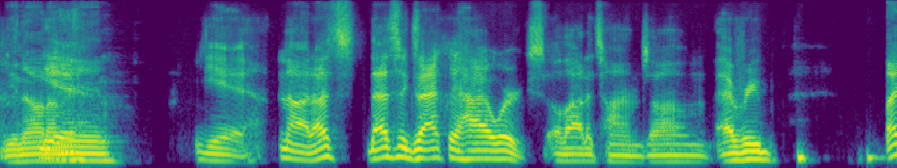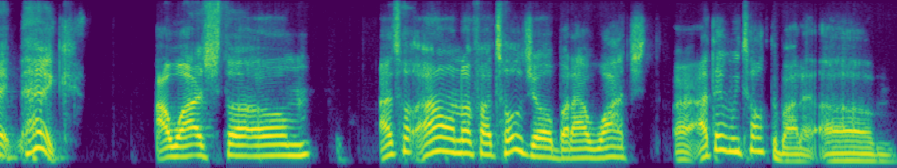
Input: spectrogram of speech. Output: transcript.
You know what Yeah. I mean? Yeah, no, that's that's exactly how it works. A lot of times, um, every like heck, I watched the um, I told I don't know if I told y'all, but I watched. Uh, I think we talked about it. Um,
